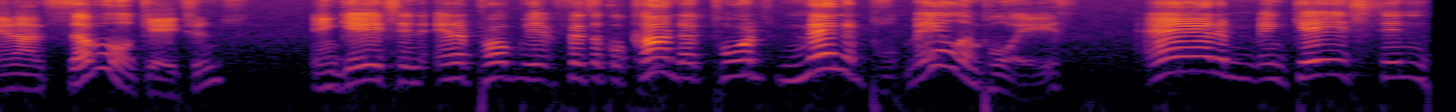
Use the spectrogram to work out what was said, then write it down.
and on several occasions, engaged in inappropriate physical conduct towards men, male employees, and engaged in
